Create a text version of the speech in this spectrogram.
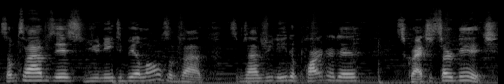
Sometimes it's you need to be alone. Sometimes, sometimes you need a partner to scratch a certain itch.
